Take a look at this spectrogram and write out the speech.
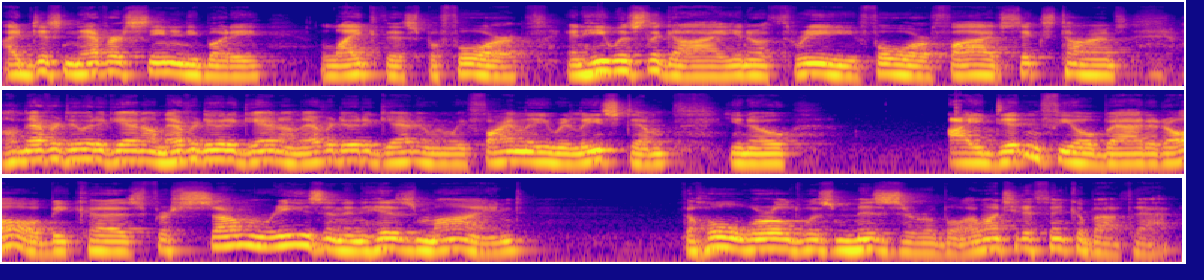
I'd just never seen anybody like this before. And he was the guy, you know, three, four, five, six times. I'll never do it again. I'll never do it again. I'll never do it again. And when we finally released him, you know, I didn't feel bad at all because for some reason in his mind, the whole world was miserable. I want you to think about that.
